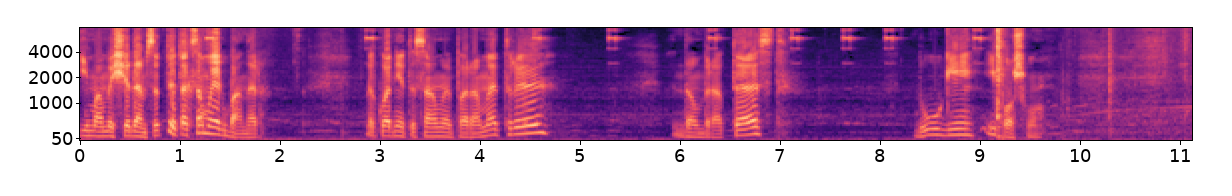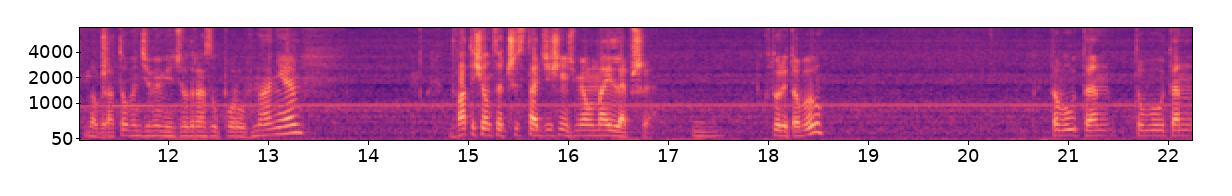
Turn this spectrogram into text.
I mamy 700, ty tak samo jak banner. Dokładnie te same parametry. Dobra, test. Długi i poszło. Dobra, to będziemy mieć od razu porównanie. 2310 miał najlepszy. Mhm. Który to był? To był ten, to był ten yy,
